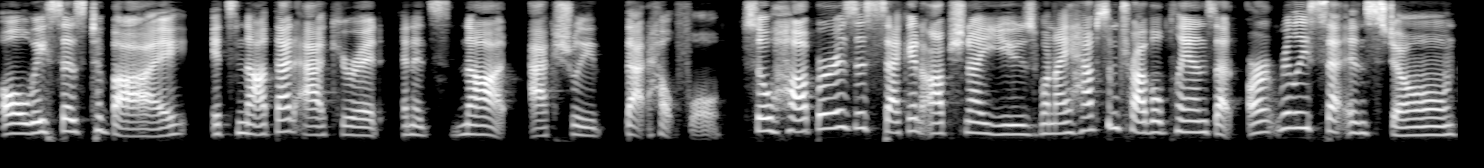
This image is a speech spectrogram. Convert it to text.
always says to buy. It's not that accurate and it's not actually that helpful. So, Hopper is a second option I use when I have some travel plans that aren't really set in stone,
